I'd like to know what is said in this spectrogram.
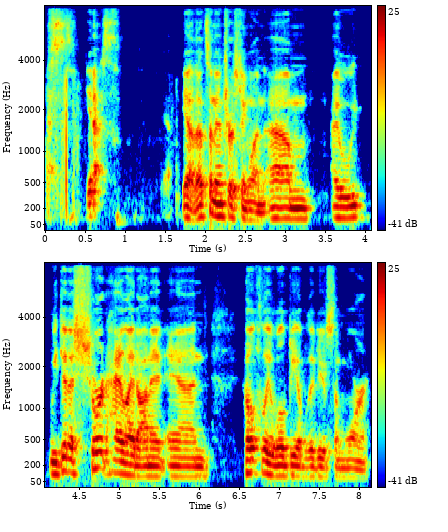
Yes. Yes. Yeah, yeah that's an interesting one. Um, I, we, we did a short highlight on it, and hopefully we'll be able to do some more.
